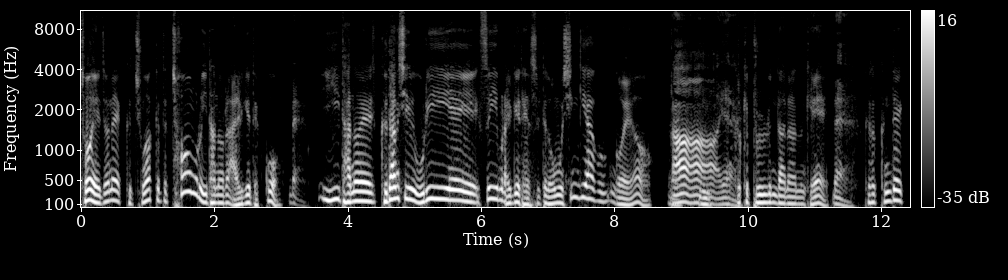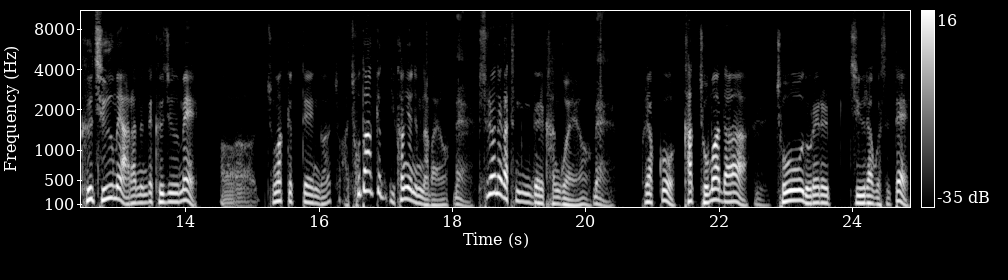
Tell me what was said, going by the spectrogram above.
저 예전에 그 중학교 때 처음으로 이 단어를 알게 됐고, 네. 이 단어의 그 당시 우리의 쓰임을 알게 됐을 때 너무 신기한 거예요. 아, 아, 아, 예. 그렇게 부른다는 게. 네. 그래서 근데 그 즈음에 알았는데 그 즈음에 어 중학교 때인가 초- 아, 초등학교 6학년이었나 봐요. 네. 수련회 같은 데를 간 거예요. 네. 그래갖고 각 조마다 음. 조 노래를 지으라고 했을 때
